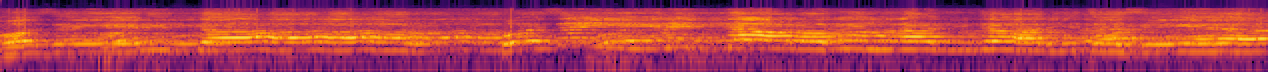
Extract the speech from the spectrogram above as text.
وزين الدار وزين الدار بالانجال تزيينا.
